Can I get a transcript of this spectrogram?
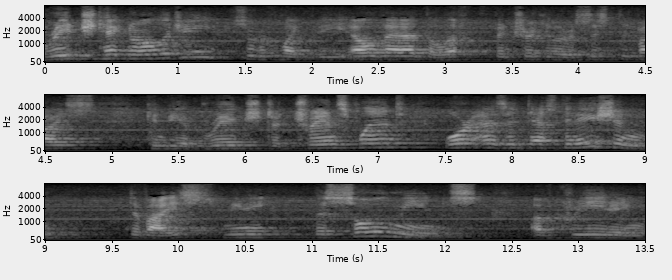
bridge technology, sort of like the LVAD, the left ventricular assist device, can be a bridge to transplant, or as a destination device, meaning the sole means of creating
